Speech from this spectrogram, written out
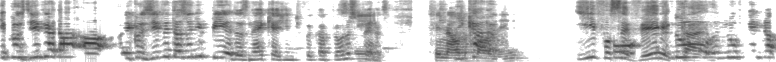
inclusive, a da- a- inclusive das Olimpíadas, né? Que a gente foi campeão nos Sim. pênaltis. Final E, do cara, Paulista. E você vê, cara, No, no final.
